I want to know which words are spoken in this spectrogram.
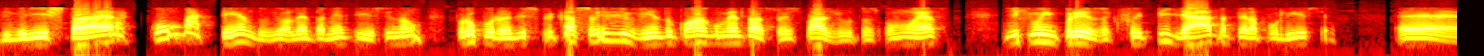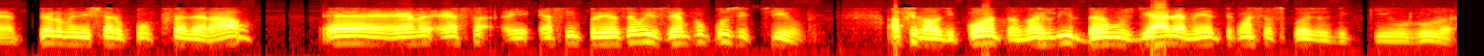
deveria estar combatendo violentamente isso e não procurando explicações e vindo com argumentações fajutas como essa, de que uma empresa que foi pilhada pela polícia, é, pelo Ministério Público Federal, é, ela, essa, essa empresa é um exemplo positivo. Afinal de contas, nós lidamos diariamente com essas coisas de que o Lula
